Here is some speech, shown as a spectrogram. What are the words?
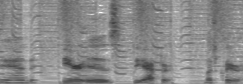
And here is the after, much clearer.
